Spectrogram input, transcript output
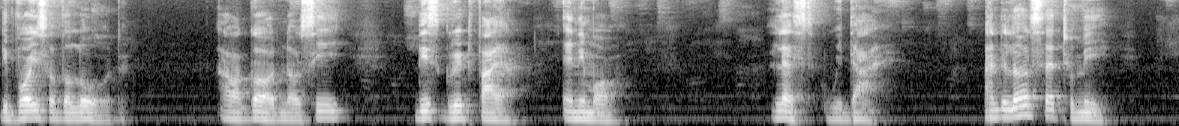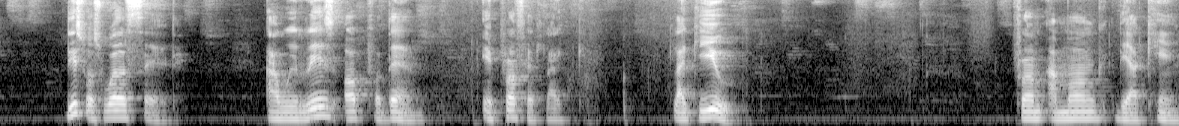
the voice of the Lord, our God, nor see this great fire anymore, lest we die. And the Lord said to me, This was well said. I will raise up for them a prophet like, like you from among their kin,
